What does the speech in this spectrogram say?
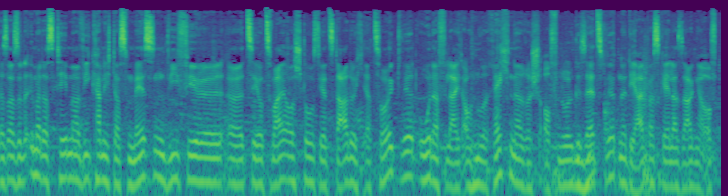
dass also immer das Thema, wie kann ich das messen, wie viel äh, CO2-Ausstoß jetzt dadurch erzeugt wird oder vielleicht auch nur rechnerisch auf Null gesetzt wird. Ne? Die Hyperscaler sagen ja oft,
